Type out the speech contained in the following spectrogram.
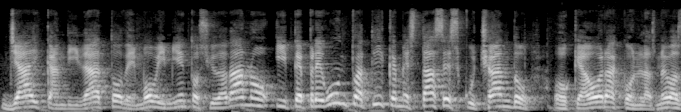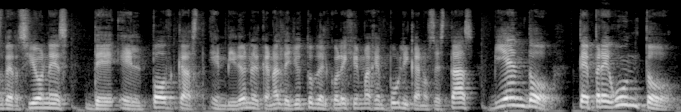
ya hay candidato de movimiento ciudadano. Y te pregunto a ti que me estás escuchando o que ahora con las nuevas versiones del podcast en video en el canal de YouTube del Colegio de Imagen Pública nos estás viendo, te pregunto,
